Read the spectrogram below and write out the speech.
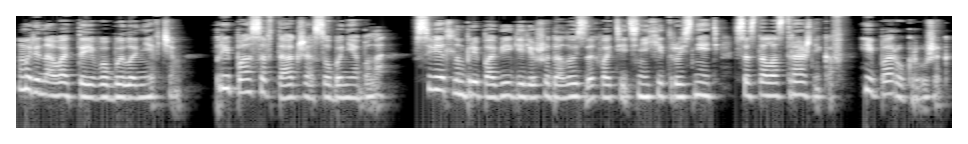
Мариновать-то его было не в чем. Припасов также особо не было. Светлым при побеге лишь удалось захватить нехитрую снеть со стола стражников и пару кружек.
